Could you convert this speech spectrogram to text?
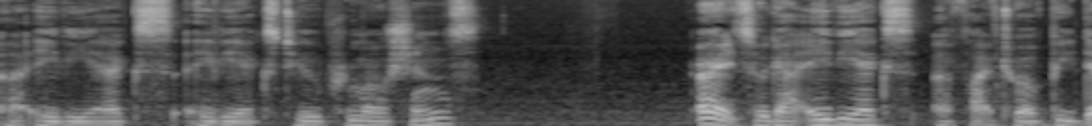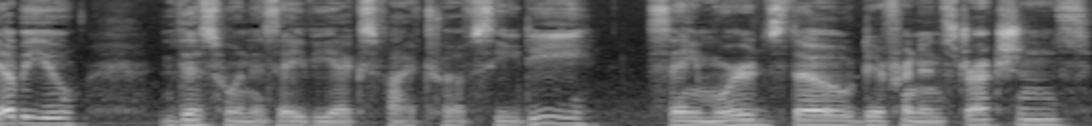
uh, AVX, AVX2 promotions. Alright, so we got AVX uh, 512BW, this one is AVX512CD. Same words though, different instructions.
